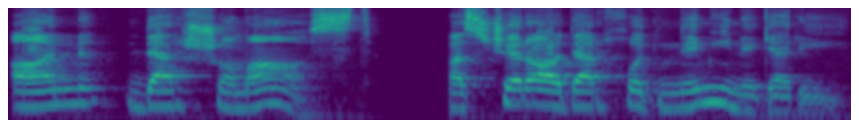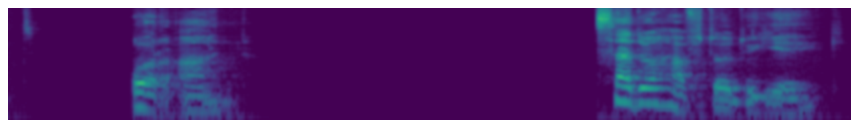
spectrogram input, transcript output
آن در شماست پس چرا در خود نمی نگرید قرآن 171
